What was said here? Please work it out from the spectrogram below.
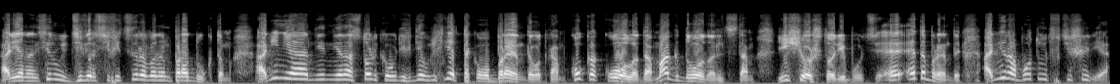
они анонсируют, диверсифицированным продуктом. Они не, не, не настолько, у них, у них нет такого бренда, вот там Coca-Cola, да, Макдональдс, там, еще что-нибудь. Э, это бренды. Они работают в тишине.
